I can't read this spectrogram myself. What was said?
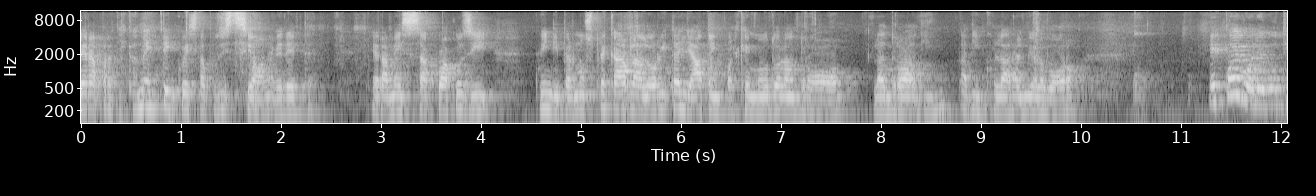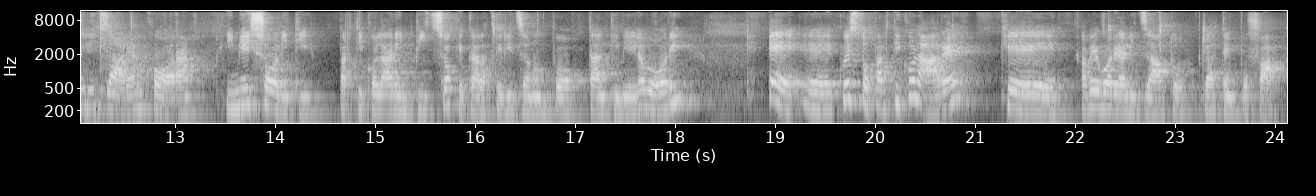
era praticamente in questa posizione, vedete? Era messa qua così, quindi per non sprecarla l'ho ritagliata, in qualche modo l'andrò ad, ad incollare al mio lavoro. E poi volevo utilizzare ancora i miei soliti particolari in pizzo che caratterizzano un po' tanti miei lavori e eh, questo particolare che avevo realizzato già tempo fa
